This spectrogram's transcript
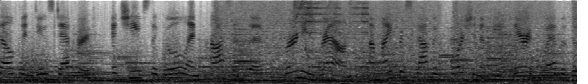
self-induced effort, achieves the goal and crosses the burning ground, a microscopic portion of the etheric web of the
